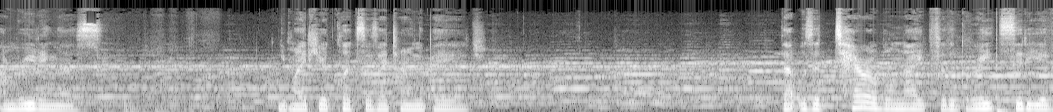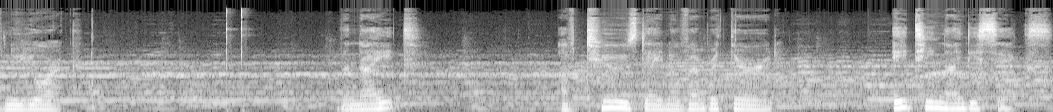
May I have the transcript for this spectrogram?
I'm reading this. You might hear clicks as I turn the page. That was a terrible night for the great city of New York. The night of Tuesday, November 3rd, 1896.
